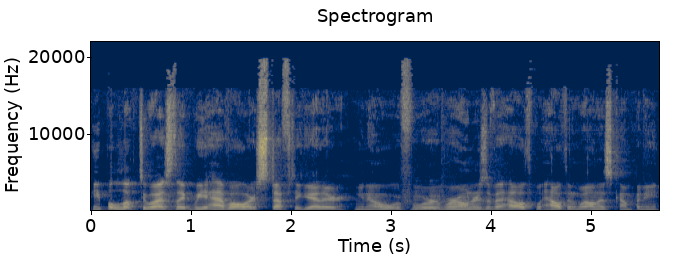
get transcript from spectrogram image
people look to us like we have all our stuff together. You know, we're, we're owners of a health health and wellness company.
